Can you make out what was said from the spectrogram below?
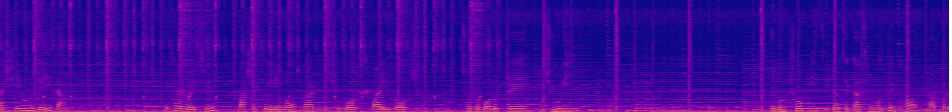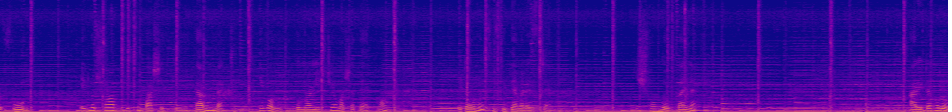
আর সেই অনুযায়ী দাম। এখানে রয়েছে বাঁশের তৈরি নৌকা, টিস্যু বক্স ফাইল বক্স ছোট বড় ট্রে, ঝুড়ি এবং শোপিস এটা হচ্ছে গাছের মধ্যে ঘর, তারপরে ফুল। এগুলো সব কিছু বাঁশের তৈরি। দারুণ লাগছে। কি বলো তোমরা নিশ্চয়ই আমার সাথে একমত। এটা হলো সিসি ক্যামেরা স্ট্যান্ড। সুন্দর, তাই না? আর এটা হলো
